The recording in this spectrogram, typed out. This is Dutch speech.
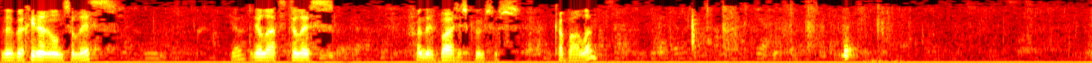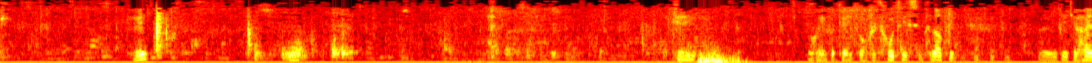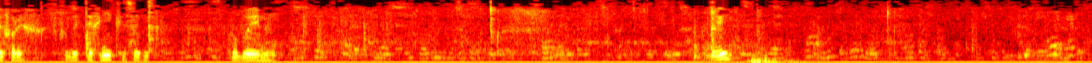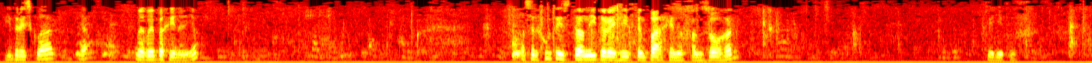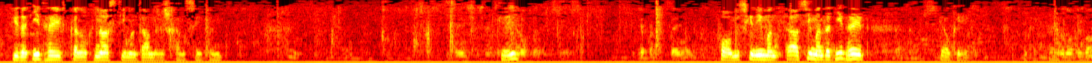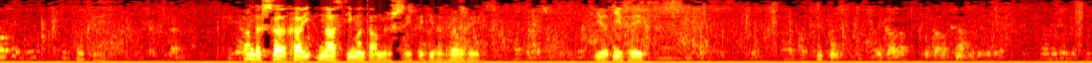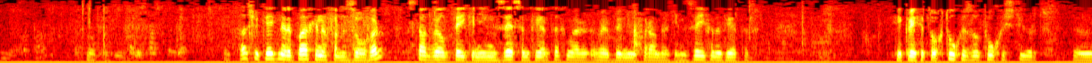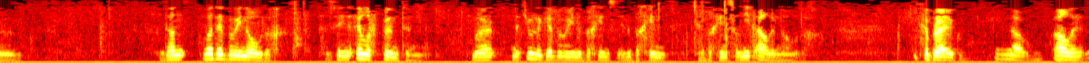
We beginnen onze les. Ja, de laatste les van de basiscursus Kabbalah. Oké. Oké. Nog even kijken of het goed is. Ik een beetje huiverig voor de techniek, dus heb ik problemen. Oké. Iedereen is klaar? Ja? We, we beginnen, ja? Als het goed is, dan iedereen heeft een pagina van Zohar. Ik weet niet of... Wie dat niet heeft, kan ook naast iemand anders gaan zitten. Oké. Okay. Oh, misschien iemand, als iemand dat niet heeft. Ja, oké. Oké. Anders uh, ga je naast iemand anders zitten die dat wel heeft. Die het niet heeft. Ik kan het. Ik kan het samen doen. Okay. Als je kijkt naar de pagina van de Zoger, staat wel tekening 46, maar we hebben nu veranderd in 47. Je kreeg het toch toegestuurd. Uh, dan, wat hebben we nodig? Er zijn elf punten. Maar natuurlijk hebben we in het begin, in het begin, in het beginsel niet alle nodig. Ik gebruik, nou, alle,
